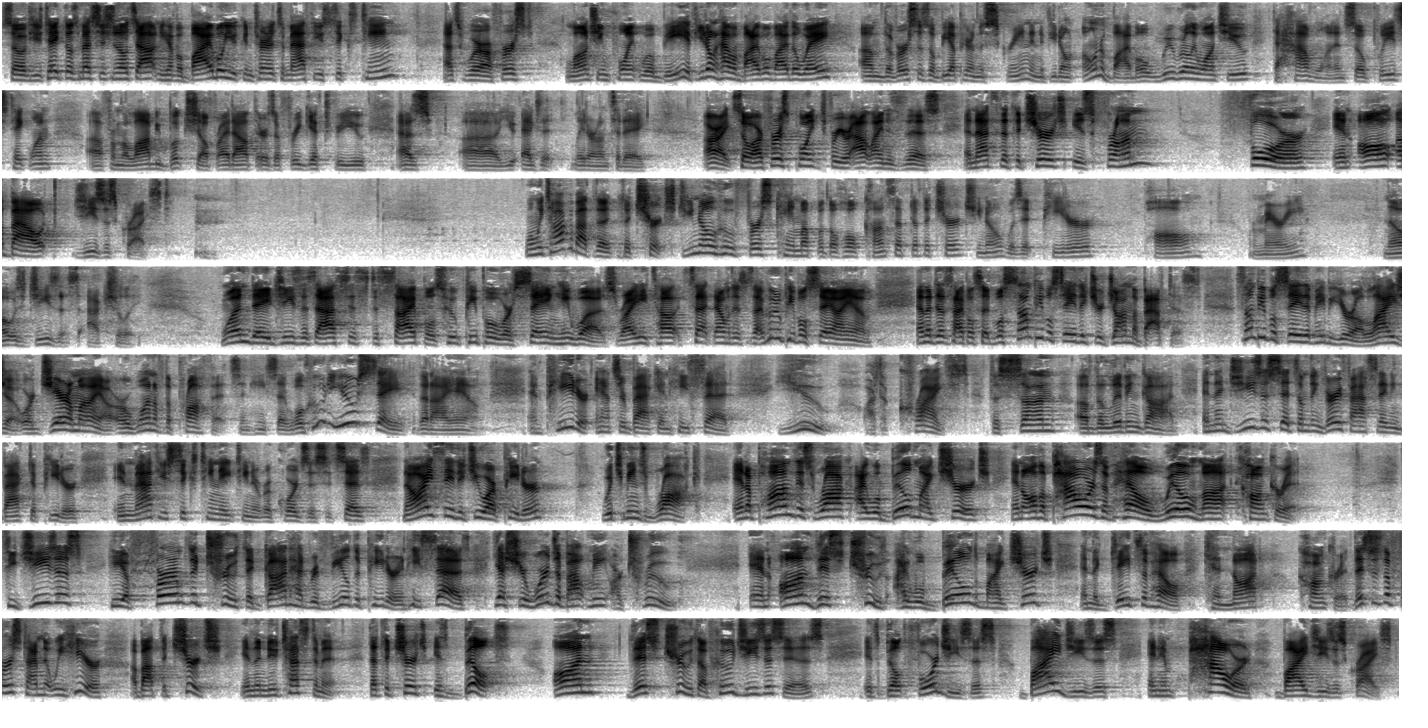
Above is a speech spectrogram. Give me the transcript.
So if you take those message notes out and you have a Bible, you can turn it to Matthew 16. That's where our first launching point will be. If you don't have a Bible, by the way, um, the verses will be up here on the screen. And if you don't own a Bible, we really want you to have one. And so please take one uh, from the lobby bookshelf right out there as a free gift for you as uh, you exit later on today. All right, so our first point for your outline is this, and that's that the church is from, for, and all about Jesus Christ. When we talk about the, the church, do you know who first came up with the whole concept of the church? You know, was it Peter, Paul, or Mary? No, it was Jesus, actually. One day, Jesus asked his disciples who people were saying he was, right? He ta- sat down with his disciples. Who do people say I am? And the disciples said, Well, some people say that you're John the Baptist. Some people say that maybe you're Elijah or Jeremiah or one of the prophets. And he said, Well, who do you say that I am? And Peter answered back and he said, You are the Christ, the Son of the living God. And then Jesus said something very fascinating back to Peter. In Matthew 16, 18, it records this. It says, Now I say that you are Peter, which means rock. And upon this rock I will build my church, and all the powers of hell will not conquer it. See, Jesus, he affirmed the truth that God had revealed to Peter, and he says, Yes, your words about me are true. And on this truth, I will build my church, and the gates of hell cannot conquer it. This is the first time that we hear about the church in the New Testament, that the church is built on this truth of who Jesus is. It's built for Jesus, by Jesus, and empowered by Jesus Christ.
